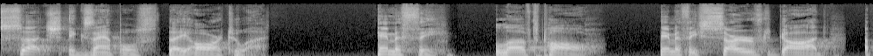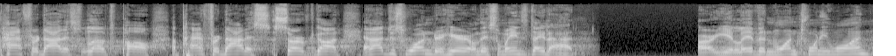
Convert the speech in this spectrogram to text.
such examples they are to us. Timothy loved Paul. Timothy served God Epaphroditus loved Paul. Epaphroditus served God. And I just wonder here on this Wednesday night are you living 121?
